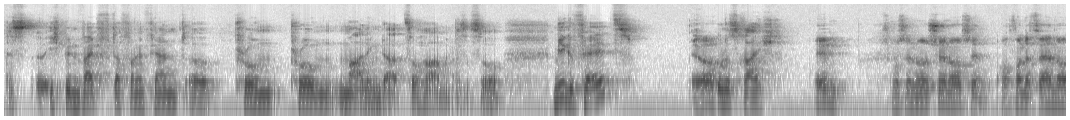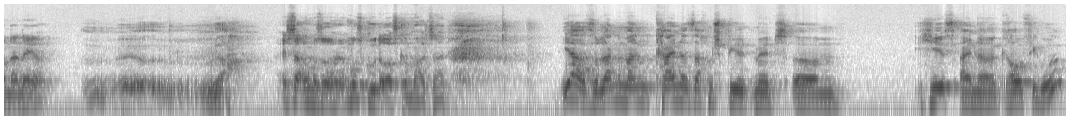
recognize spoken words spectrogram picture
das, äh, ich bin weit davon entfernt, äh, Pro, Pro Maling da zu haben. Das ist so. Mir gefällt's Ja, und es reicht. eben. Es muss ja nur schön aussehen. Auch von der Ferne und der Nähe. Ja. Ich sage immer so, es muss gut ausgemalt sein. Ja, solange man keine Sachen spielt mit ähm, hier ist eine graue Figur,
